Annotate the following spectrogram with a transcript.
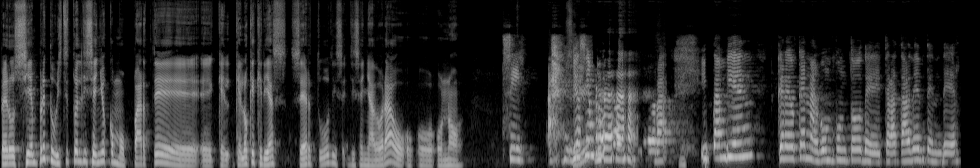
Pero siempre tuviste tú el diseño como parte, eh, que, que, lo que querías ser tú, diseñadora o, no. Sí, yo siempre diseñadora. Y también creo que en algún punto de tratar de entender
